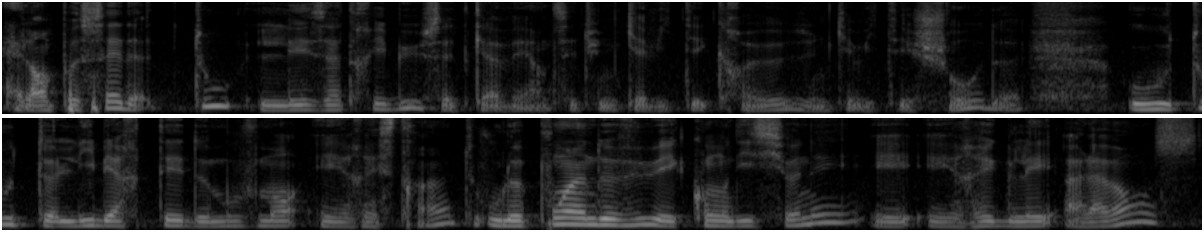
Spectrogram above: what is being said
Elle en possède tous les attributs, cette caverne. C'est une cavité creuse, une cavité chaude, où toute liberté de mouvement est restreinte, où le point de vue est conditionné et est réglé à l'avance,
